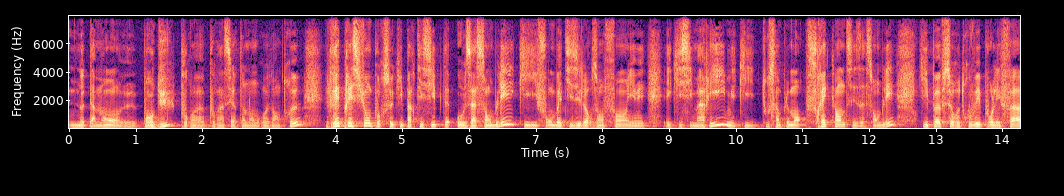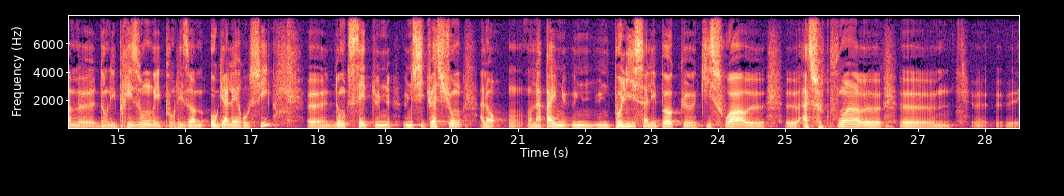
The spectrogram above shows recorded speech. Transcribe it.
notamment pendus pour, pour un certain nombre d'entre eux. Répression pour ceux qui participent aux assemblées, qui font baptiser leurs enfants et, et qui s'y mais qui tout simplement fréquentent ces assemblées, qui peuvent se retrouver pour les femmes euh, dans les prisons et pour les hommes aux galères aussi. Euh, donc c'est une, situation. Alors, on n'a pas une, police à l'époque euh, qui soit euh, à ce point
